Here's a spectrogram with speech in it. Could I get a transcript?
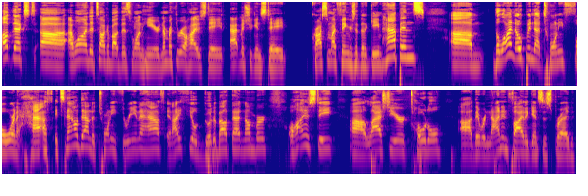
Up next, uh, I wanted to talk about this one here. Number three, Ohio State at Michigan State. Crossing my fingers that the game happens. Um, the line opened at 24 and a half. It's now down to 23 and a half, and I feel good about that number. Ohio State, uh, last year total, Uh, they were nine and five against the spread,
